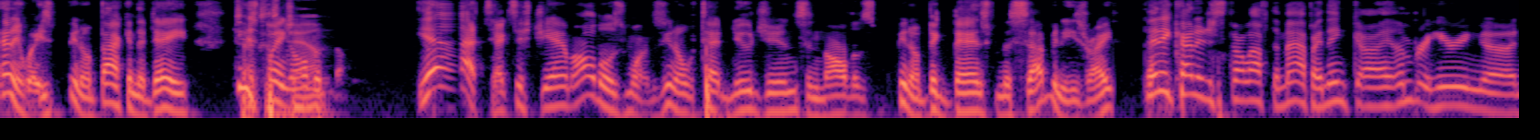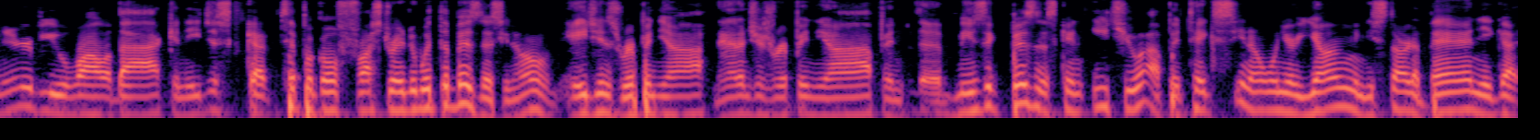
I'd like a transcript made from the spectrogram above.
anyways, you know back in the day, he Texas was playing Jam. all the yeah Texas Jam, all those ones. You know Ted Nugent's and all those you know big bands from the seventies, right? Then he kind of just fell off the map. I think I remember hearing uh, an interview a while back, and he just got typical frustrated with the business. You know, agents ripping you off, managers ripping you off, and the music business can eat you up. It takes you know when you're young and you start a band, you got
